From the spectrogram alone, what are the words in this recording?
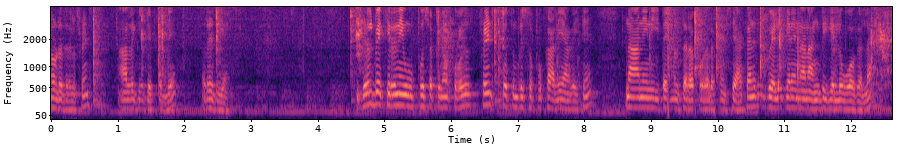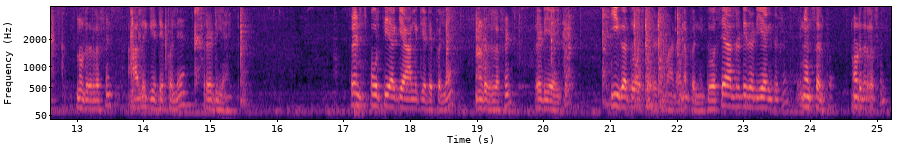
ನೋಡಿದ್ರಲ್ಲ ಫ್ರೆಂಡ್ಸ್ ಆಲೂಗೆಡ್ಡೆ ಪಲ್ಯ ರೆಡಿಯಾಗಿ ಇದರಲ್ಲಿ ಬೇಕಿರೋ ನೀವು ಉಪ್ಪು ಸೊಪ್ಪಿನ ಹಾಕ್ಕೋಬೋದು. ಫ್ರೆಂಡ್ಸ್ ಕೊತ್ತಂಬರಿ ಸೊಪ್ಪು ಖಾಲಿ ಆಗೈತೆ. ನಾನೇನು ಈ ಟೈಮಲ್ಲಿ ತರೋಕೆ ಹೋಗಲ್ಲ ಫ್ರೆಂಡ್ಸ್ ಯಾಕಂದರೆ ಬೆಳಗ್ಗೆ ನಾನು ಅಂಗಡಿಗೆಲ್ಲೂ ಹೋಗಲ್ಲ. ನೋಡಿದ್ರಲ್ಲ ಫ್ರೆಂಡ್ಸ್ ಆಲೂಗೆಡ್ಡೆ ಪಲ್ಯ ರೆಡಿ ಆಯಿತು. ಫ್ರೆಂಡ್ಸ್ ಪೂರ್ತಿಯಾಗಿ ಆಲೂಗೆಡ್ಡೆ ಪಲ್ಯ. ನೋಡಿದ್ರಲ್ಲ ಫ್ರೆಂಡ್ಸ್ ರೆಡಿ ಆಯಿತು. ಈಗ ದೋಸೆ ರೆಡಿ ಮಾಡೋಣ. ಬನ್ನಿ. ದೋಸೆ ಆಲ್ರೆಡಿ ರೆಡಿ ಆಗಿದೆ ಫ್ರೆಂಡ್ಸ್ ಇನ್ನೊಂದು ಸ್ವಲ್ಪ. ನೋಡಿದ್ರಲ್ಲ ಫ್ರೆಂಡ್ಸ್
